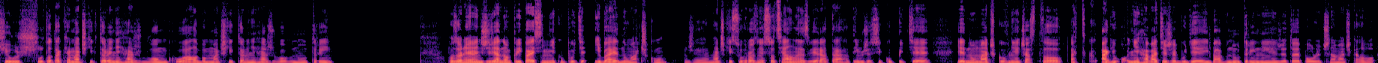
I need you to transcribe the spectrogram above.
či už sú to také mačky, ktoré necháš vonku, alebo mačky, ktoré necháš vo vnútri. Pozorne, že v žiadnom prípade si nekupujte iba jednu mačku. Že mačky sú hrozne sociálne zvieratá a tým, že si kúpite jednu mačku, v nej často, ak ju nechávate, že bude iba vnútri, nie, že to je pouličná mačka, alebo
